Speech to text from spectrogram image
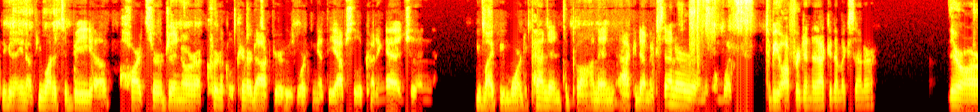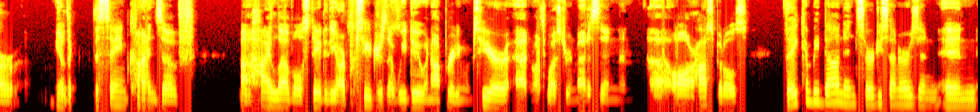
Because, you know, if you wanted to be a heart surgeon or a critical care doctor who's working at the absolute cutting edge, then you might be more dependent upon an academic center and, and what's to be offered in an academic center. There are, you know, the, the same kinds of uh, high level state of the art procedures that we do in operating rooms here at Northwestern Medicine and uh, all our hospitals. They can be done in surgery centers and, and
